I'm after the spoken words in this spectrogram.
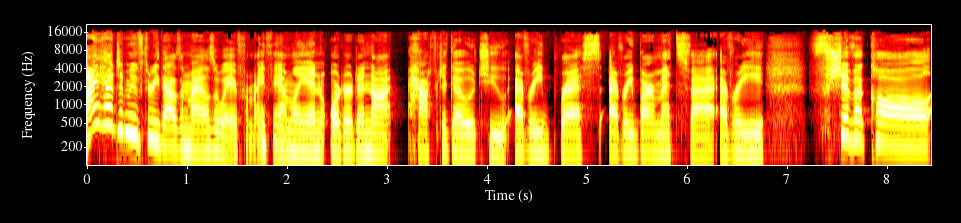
I had to move 3,000 miles away from my family in order to not have to go to every bris, every bar mitzvah, every Shiva call.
